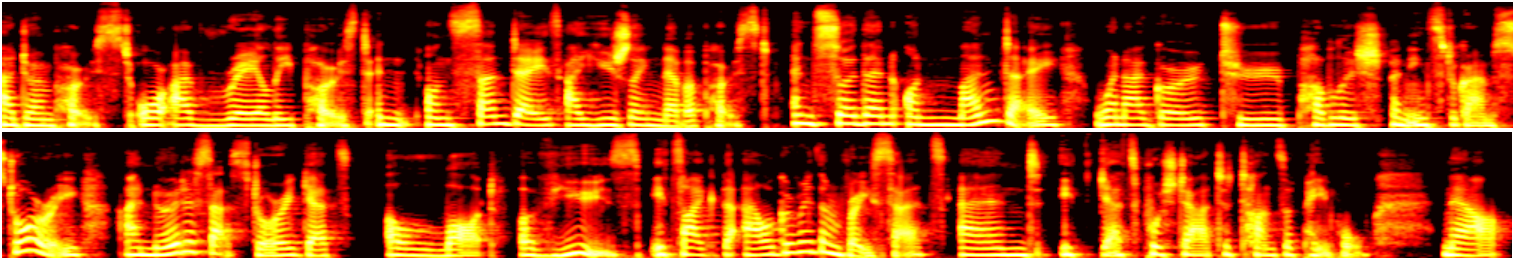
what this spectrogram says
I don't post or I rarely post. And on Sundays, I usually never post. And so then on Monday, when I go to publish an Instagram story, I notice that story gets a lot of views. It's like the algorithm resets and it gets pushed out to tons of people. Now,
